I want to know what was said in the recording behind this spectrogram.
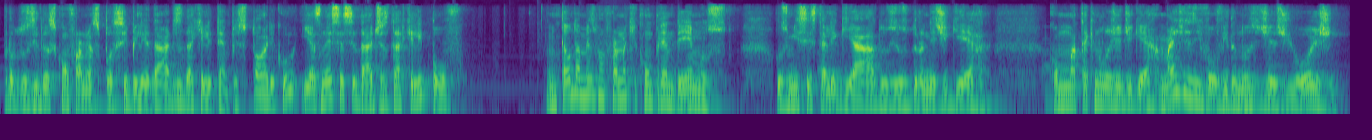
produzidas conforme as possibilidades daquele tempo histórico e as necessidades daquele povo. Então, da mesma forma que compreendemos os mísseis teleguiados e os drones de guerra como uma tecnologia de guerra mais desenvolvida nos dias de hoje,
